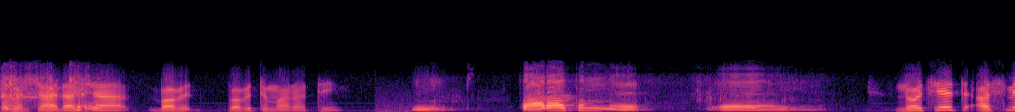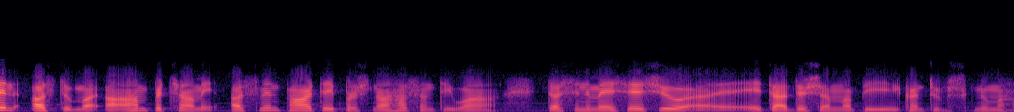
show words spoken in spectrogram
पञ्चादश भव भवितुमर्हति अ, नो चेत् अस्मिन् अस्तु अहं पृच्छामि। अस्मिन् पाठे प्रश्नाः सन्ति वा? दशनिमेषेषु अ, एतादृशमपि कर्तुं शक्नुमः?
